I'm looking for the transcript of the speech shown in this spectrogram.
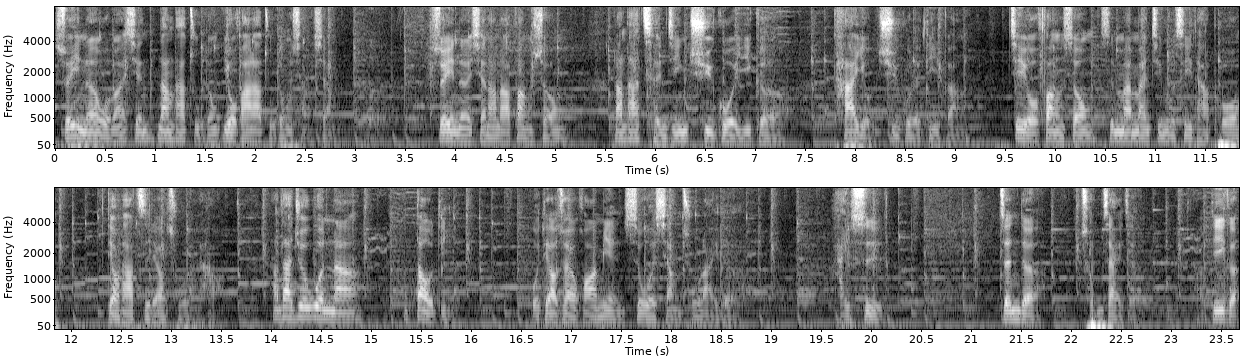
所以呢，我们要先让他主动，诱发他主动想象。所以呢，先让他放松，让他曾经去过一个他有去过的地方，借由放松是慢慢进入西塔坡，调他资料出来哈。那他就问啦、那到底我调出来的画面是我想出来的，还是真的存在着？好，第一个，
